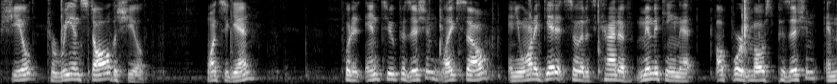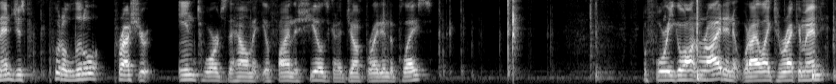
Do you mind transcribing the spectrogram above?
shield. To reinstall the shield, once again, put it into position like so, and you want to get it so that it's kind of mimicking that upwardmost position, and then just put a little pressure in towards the helmet. You'll find the shield's going to jump right into place. Before you go out and ride it, what I like to recommend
